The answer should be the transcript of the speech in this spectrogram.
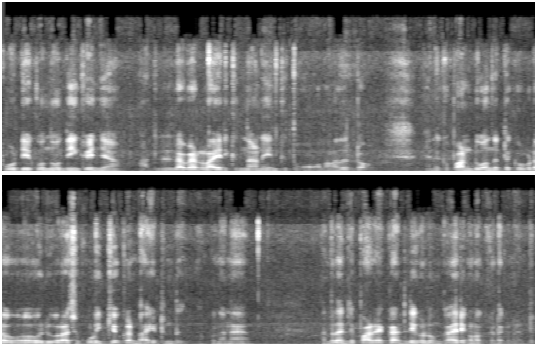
പൊടിയൊക്കെ ഒന്ന് ഒതുങ്ങി കഴിഞ്ഞാൽ നല്ല വെള്ളമായിരിക്കും എന്നാണ് എനിക്ക് തോന്നണത് കേട്ടോ ഞാനൊക്കെ പണ്ട് വന്നിട്ടൊക്കെ ഇവിടെ ഒരു പ്രാവശ്യം കുളിക്കൊക്കെ ഉണ്ടായിട്ടുണ്ട്. അപ്പോൾ അങ്ങനെ നല്ലതല്ലേ പഴയ കല്ലുകളും കാര്യങ്ങളൊക്കെ കിടക്കുന്നുണ്ട്.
